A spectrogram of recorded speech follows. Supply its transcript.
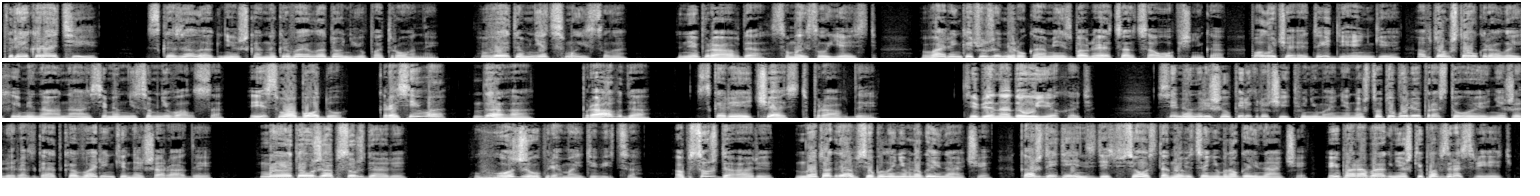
«Прекрати!» — сказала Агнешка, накрывая ладонью патроны. «В этом нет смысла». «Неправда, смысл есть. Варенька чужими руками избавляется от сообщника, получает и деньги, а в том, что украла их именно она, Семен не сомневался. И свободу. Красиво? Да. Правда? Скорее, часть правды». «Тебе надо уехать». Семен решил переключить внимание на что-то более простое, нежели разгадка Варенькиной шарады. «Мы это уже обсуждали». «Вот же упрямая девица. Обсуждали. Но тогда все было немного иначе. Каждый день здесь все становится немного иначе. И пора бы Агнешке повзрослеть.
